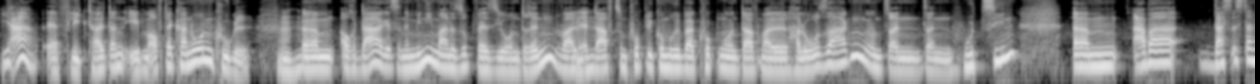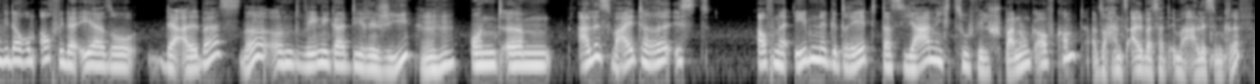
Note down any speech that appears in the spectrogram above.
ja, er fliegt halt dann eben auf der Kanonenkugel. Ähm, auch da ist eine minimale Subversion drin, weil er darf zum Publikum rüber gucken und darf mal Hallo sagen und seinen, seinen Hut ziehen. Ähm, aber das ist dann wiederum auch wieder eher so der Albers ne? und weniger die Regie. Und ähm, alles weitere ist auf einer Ebene gedreht, dass ja nicht zu viel Spannung aufkommt. Also Hans Albers hat immer alles im Griff.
